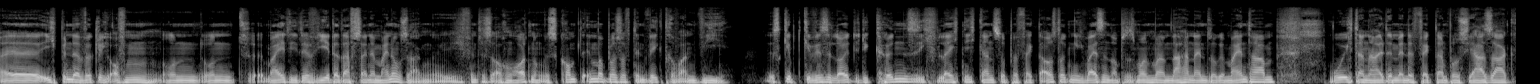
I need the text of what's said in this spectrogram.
Äh, ich bin da wirklich offen und, und jeder darf seine Meinung sagen. Ich finde das auch in Ordnung. Es kommt immer bloß auf den Weg drauf an, wie. Es gibt gewisse Leute, die können sich vielleicht nicht ganz so perfekt ausdrücken. Ich weiß nicht, ob sie es manchmal im Nachhinein so gemeint haben, wo ich dann halt im Endeffekt dann bloß Ja sag,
